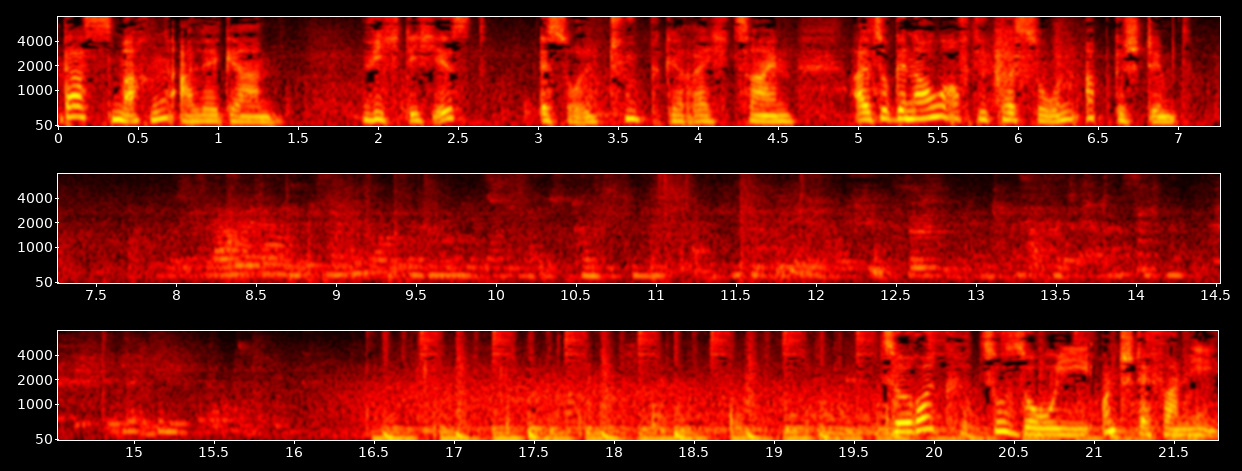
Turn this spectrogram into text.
Das machen alle gern. Wichtig ist, es soll typgerecht sein, also genau auf die Person abgestimmt. Zurück zu Zoe und Stefanie.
